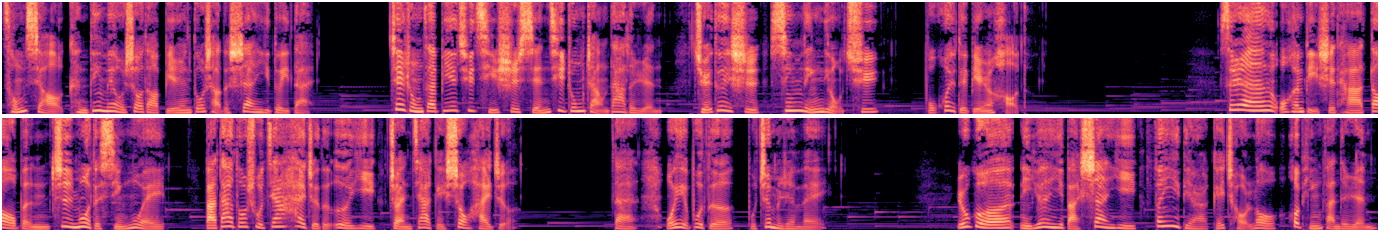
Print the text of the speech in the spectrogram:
从小肯定没有受到别人多少的善意对待，这种在憋屈、歧视、嫌弃中长大的人，绝对是心灵扭曲，不会对别人好的。虽然我很鄙视他盗本致末的行为，把大多数加害者的恶意转嫁给受害者，但我也不得不这么认为。如果你愿意把善意分一点儿给丑陋或平凡的人，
